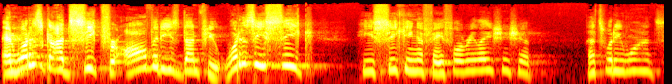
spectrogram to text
And what does God seek for all that he's done for you? What does he seek? He's seeking a faithful relationship. That's what he wants.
